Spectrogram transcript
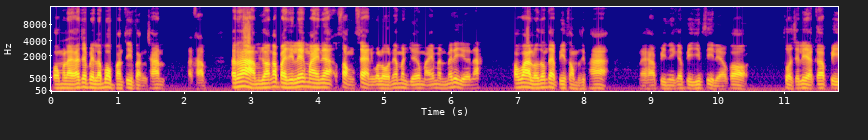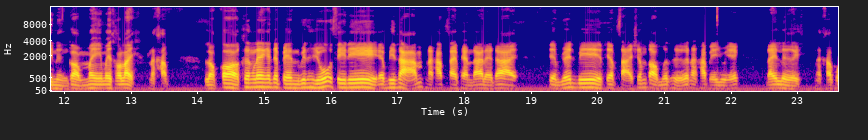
พวงมาลัยก็จะเป็นระบบมัลติฟังก์ชันนะครับแต่ถ้าถามย้อนกลับไปที่เลขใหม่เนี่ยสองแสนกว่าโลเนี่ยมันเยอะไหมมันไม่ได้เยอะนะ เพราะว่ารถตั้งแต่ปี 2015 นะครับ ปีนี้ก็ปี 24 แล้วก็ถั่วเฉลี่ยก็ปีหนึ่งก็ไม่ไม่เท่าไหร่นะครับ แล้วก็เครื่องเล่นก็จะเป็นวิทยุ CD MP3 นะครับใส่แผ่นได้อะไรได้ สียบ USB เสียบสายเชื่อมต่อมือถือนะครับ AUX ได้เลยนะครับผ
